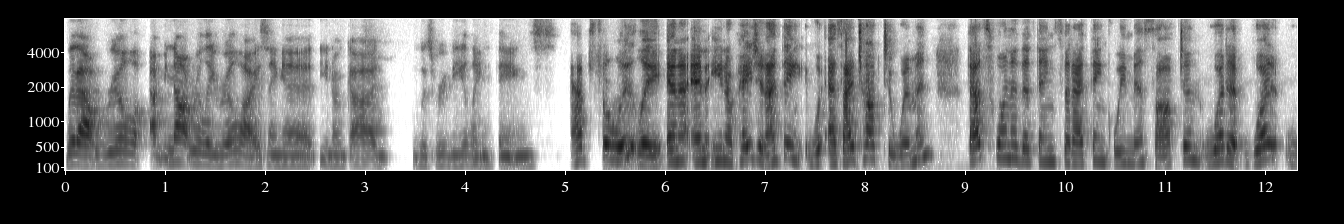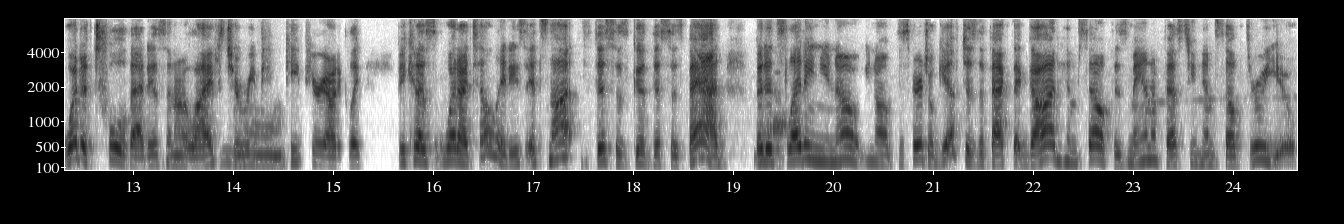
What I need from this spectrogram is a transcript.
without real i mean not really realizing it you know god was revealing things. Absolutely. And and you know paige and i think as i talk to women that's one of the things that i think we miss often. What a what what a tool that is in our lives to repeat periodically because what I tell ladies, it's not this is good, this is bad, but yeah. it's letting you know, you know, the spiritual gift is the fact that God Himself is manifesting Himself through you.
